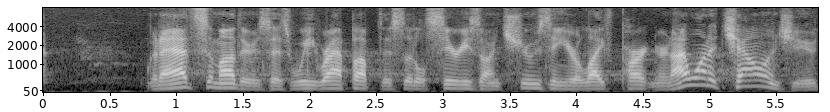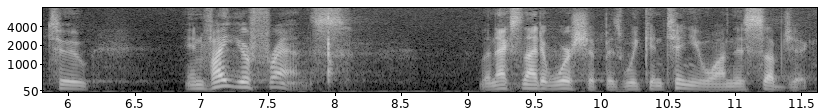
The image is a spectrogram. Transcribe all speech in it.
I'm going to add some others as we wrap up this little series on choosing your life partner. And I want to challenge you to invite your friends the next night of worship as we continue on this subject.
